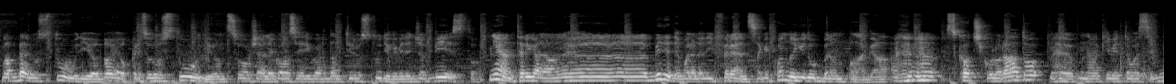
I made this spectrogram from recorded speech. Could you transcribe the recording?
Vabbè, lo studio, poi ho preso lo studio, non so, cioè le cose riguardanti lo studio che avete già visto. Niente, raga, eh, vedete qual è la differenza? Che quando YouTube non paga, scotch colorato, eh, una chiavetta USB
